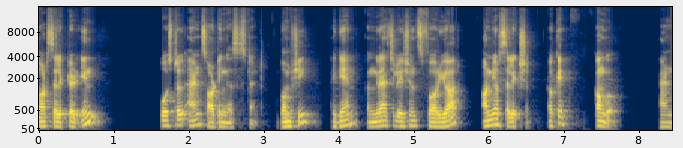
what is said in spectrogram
got selected in postal and sorting assistant Vamshi again congratulations for your on your selection okay? Congo. And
